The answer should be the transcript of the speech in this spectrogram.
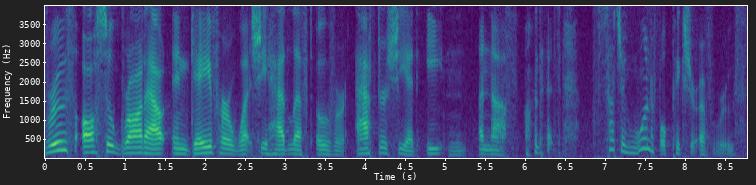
Ruth also brought out and gave her what she had left over after she had eaten enough. That's such a wonderful picture of Ruth.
